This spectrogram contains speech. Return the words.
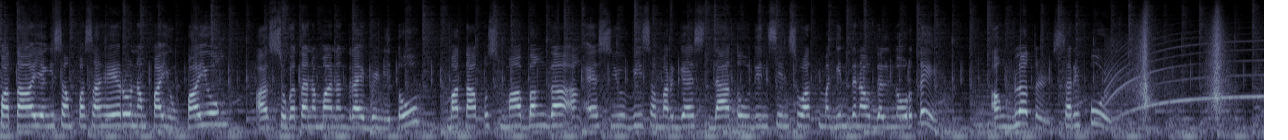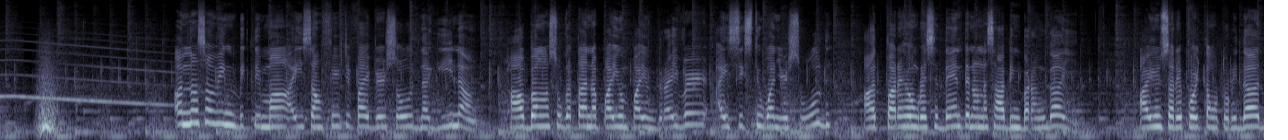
Napatay ang isang pasahero ng payong-payong at sugatan naman ang driver nito matapos mabangga ang SUV sa Marges, Dato din Sinsuat, Maguindanao del Norte. Ang blotter sa report. Ang nasawing biktima ay isang 55 years old na ginang, habang ang sugatan na payong-payong driver ay 61 years old at parehong residente ng nasabing barangay. Ayon sa report ng otoridad,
